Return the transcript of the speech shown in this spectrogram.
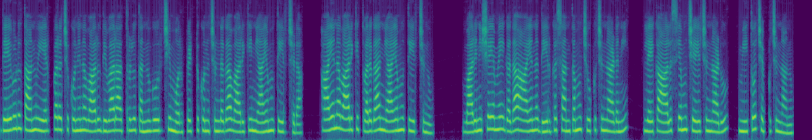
దేవుడు తాను ఏర్పరచుకొనిన వారు దివారాత్రులు తన్నుగూర్చి మొరపెట్టుకొనుచుండగా వారికి న్యాయము తీర్చడా. ఆయన వారికి త్వరగా న్యాయము తీర్చును. వారి నిషయమే గదా ఆయన దీర్ఘశాంతము చూపుచున్నాడని లేక ఆలస్యము చేయుచున్నాడు మీతో చెప్పుచున్నాను.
